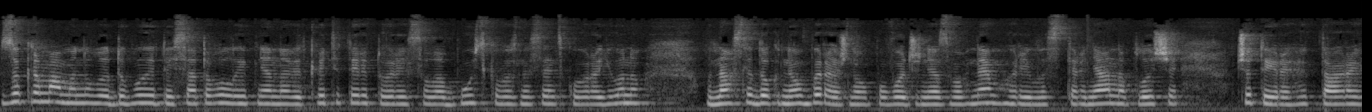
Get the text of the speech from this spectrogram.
Зокрема, минулої доби 10 липня на відкритій території села Бузьке Вознесенського району внаслідок необережного поводження з вогнем горіла стерня на площі 4 гектари.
